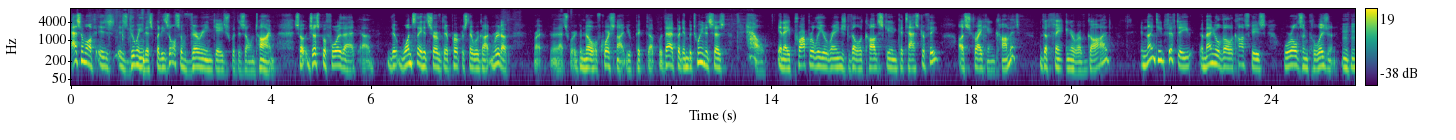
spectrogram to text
Asimov is is doing this, but he's also very engaged with his own time. So just before that, uh, that once they had served their purpose, they were gotten rid of. Right. That's where, no, of course not. You picked up with that. But in between it says, how? In a properly arranged Velikovskyan catastrophe, a striking comet, the finger of God. In 1950, Emanuel Velikovsky's Worlds in Collision mm-hmm.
